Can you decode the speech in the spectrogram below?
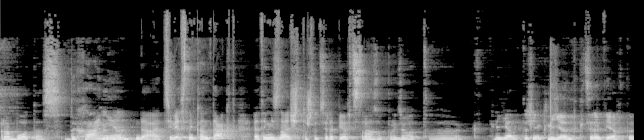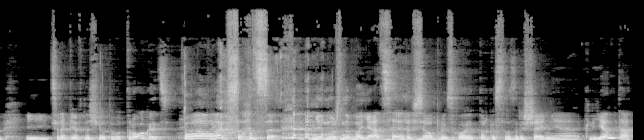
работа с дыханием. Mm-hmm. Да, телесный контакт — это не значит, что терапевт сразу придет э, к клиенту, точнее, клиент к терапевту, и терапевт начнет его трогать, а. прикасаться. Не нужно бояться, это все происходит только с разрешения клиента,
